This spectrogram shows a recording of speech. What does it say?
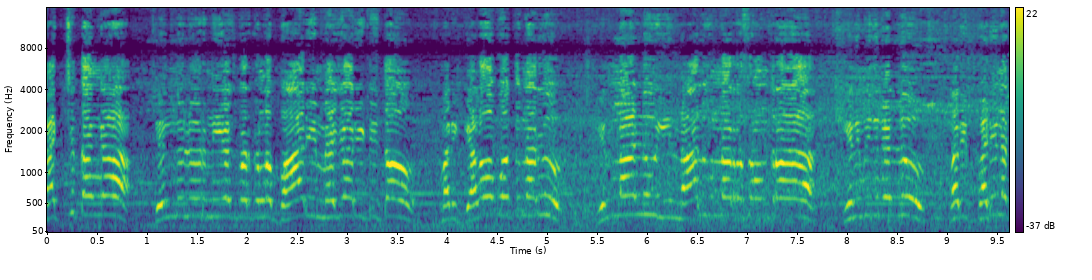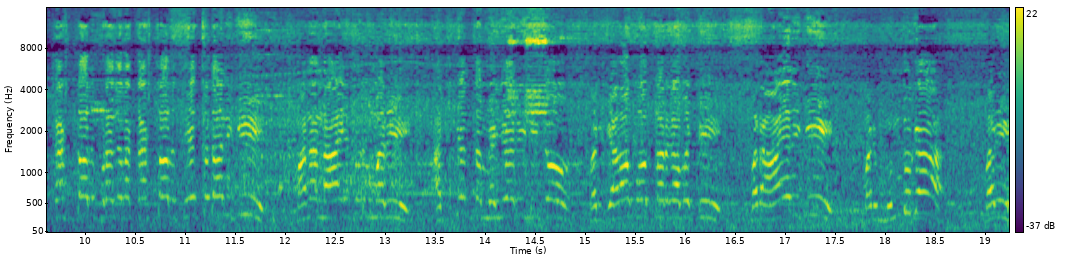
ఖచ్చితంగా బెందులూరు నియోజకవర్గంలో భారీ మెజారిటీతో మరి గెలవబోతున్నారు. ఇన్నాళ్ళు ఈ నాలుగున్నర సంవత్సరాల ఎనిమిది నెలలు మరి పడిన కష్టాలు ప్రజల కష్టాలు తీర్చడానికి మన నాయకుడు మరి అత్యంత మెజారిటీతో మరి గెలవబోతున్నారు కాబట్టి మరి ఆయనకి మరి ముందుగా మరి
